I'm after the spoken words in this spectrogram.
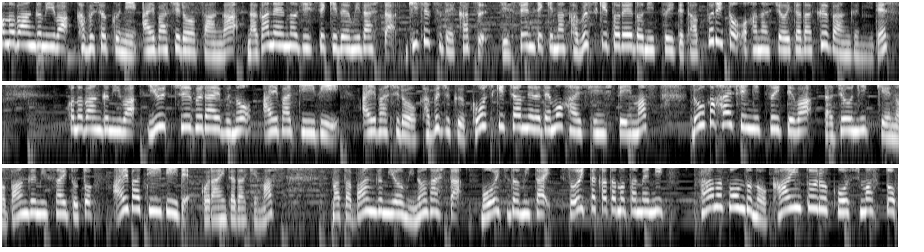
この番組は株職人相場志郎さんが長年の実績で生み出した技術でかつ実践的な株式トレードについてたっぷりとお話をいただく番組です。この番組は YouTube ライブの相場 TV、相場志郎株塾公式チャンネルでも配信しています。動画配信についてはラジオ日経の番組サイトと相場 TV でご覧いただけます。また番組を見逃した、もう一度見たい、そういった方のために、ファームボンドの会員登録をしますと、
